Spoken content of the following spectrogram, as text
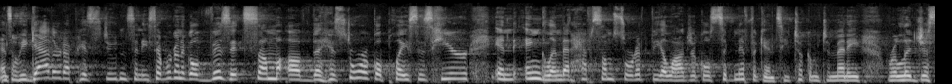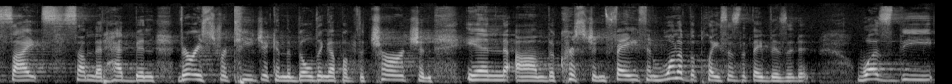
And so he gathered up his students and he said, We're going to go visit some of the historical places here in England that have some sort of theological significance. He took them to many religious sites, some that had been very strategic in the building up of the church and in um, the Christian faith. And one of the places that they visited was the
